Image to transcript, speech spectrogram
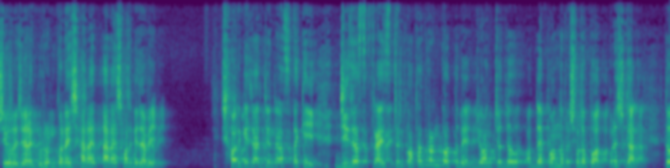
সেগুলো যারা গ্রহণ করে সারা তারা স্বর্গে যাবে। স্বর্গে যাওয়ার জন্য রাস্তা কি? জিজাস ক্রাইস্টের কথা গ্রহণ করতে হবে। জন চোদ্দ অধ্যায় পনেরো ষোলো পদ, পরিষ্কার। তো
